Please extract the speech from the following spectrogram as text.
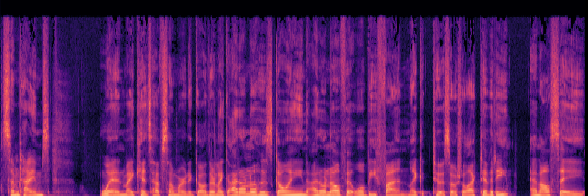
Sometimes when my kids have somewhere to go, they're like, I don't know who's going. I don't know if it will be fun, like to a social activity. And I'll say,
